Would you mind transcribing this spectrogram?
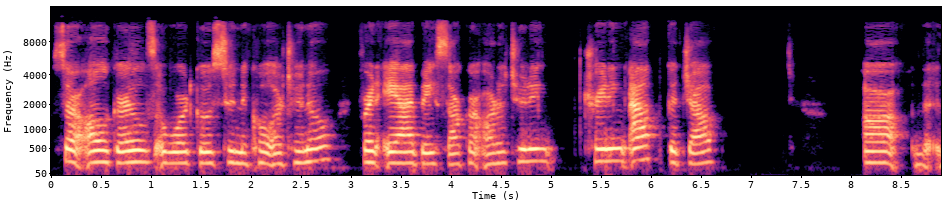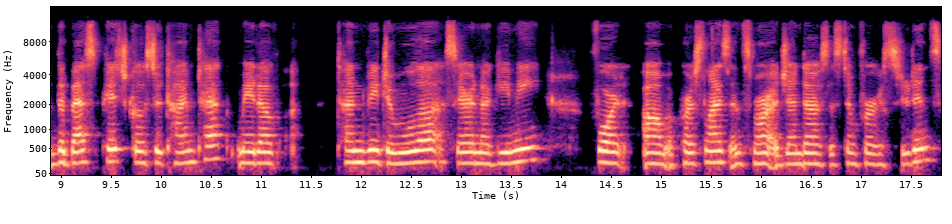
So our All Girls Award goes to Nicole Artuno for an AI-based soccer auto trading app. Good job. Uh, the, the best pitch goes to Time Tech, made of Tanvi Jamula, Sarah Nagimi, for um, a personalized and smart agenda system for students.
